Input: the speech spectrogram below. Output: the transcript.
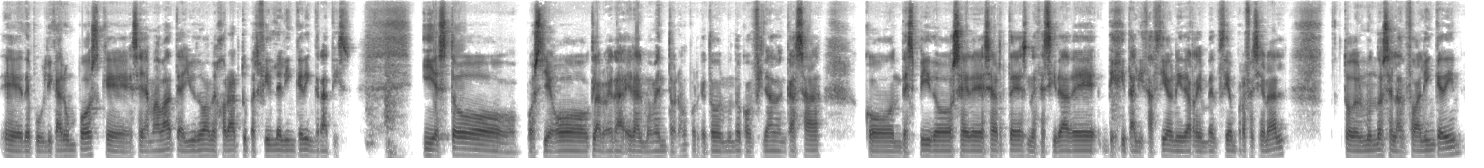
eh, de publicar un post que se llamaba Te ayudo a mejorar tu perfil de LinkedIn gratis. Y esto, pues llegó, claro, era, era el momento, ¿no? Porque todo el mundo confinado en casa, con despidos, seres, ERTES, necesidad de digitalización y de reinvención profesional, todo el mundo se lanzó a LinkedIn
